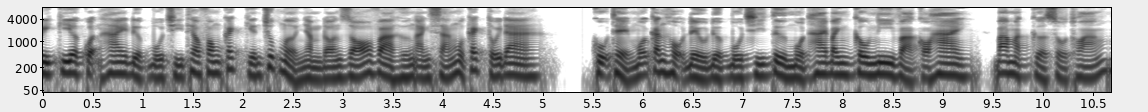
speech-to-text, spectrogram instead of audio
Rikia quận 2 được bố trí theo phong cách kiến trúc mở nhằm đón gió và hướng ánh sáng một cách tối đa. Cụ thể mỗi căn hộ đều được bố trí từ một hai banh câu ni và có hai, ba mặt cửa sổ thoáng,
